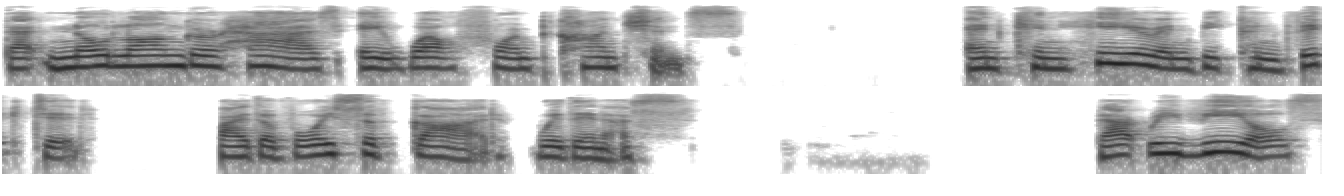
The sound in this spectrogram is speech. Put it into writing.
that no longer has a well-formed conscience and can hear and be convicted by the voice of God within us. That reveals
